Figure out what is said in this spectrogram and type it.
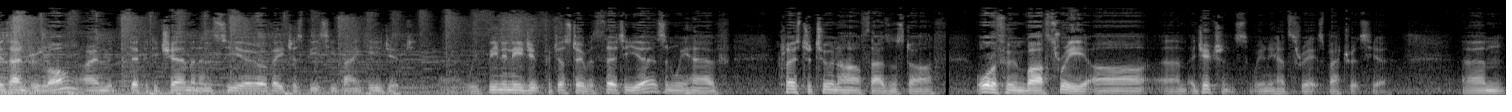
is Andrew Long. I'm the Deputy Chairman and CEO of HSBC Bank Egypt. Uh, we've been in Egypt for just over 30 years and we have close to 2,500 staff, all of whom, bar three, are um, Egyptians. We only have three expatriates here. Um,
